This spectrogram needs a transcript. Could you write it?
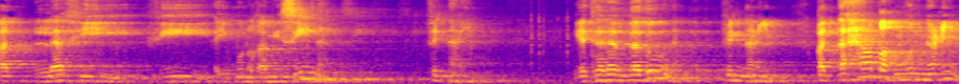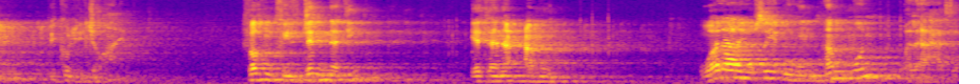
قال لفي في أي منغمسين. في النعيم. يتلذذون في النعيم. قد أحاطهم النعيم بكل الجوانب. فهم في الجنة يتنعمون. ولا يصيبهم هم ولا حزن.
